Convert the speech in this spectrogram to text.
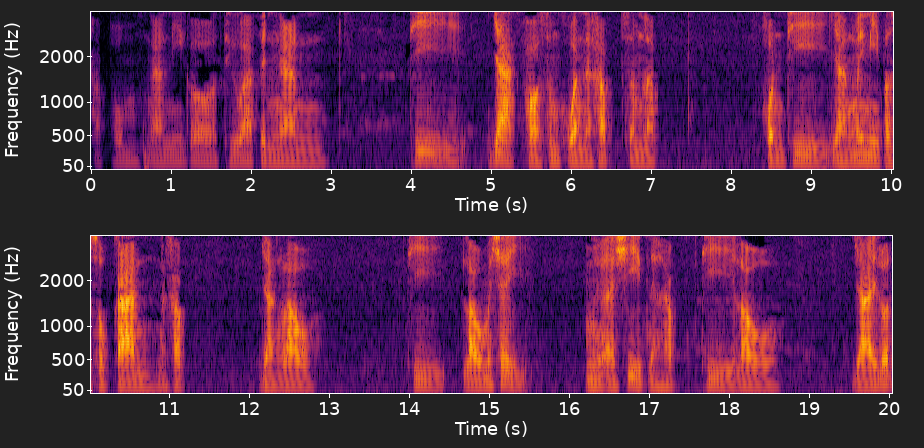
ครับผมงานนี้ก็ถือว่าเป็นงานที่ยากพอสมควรนะครับสำหรับ คนที่ยังไม่มีประสบการณ์นะครับ อย่างเราที่เราไม่ใช่มืออาชีพนะครับ ที่เราย้ายรถ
